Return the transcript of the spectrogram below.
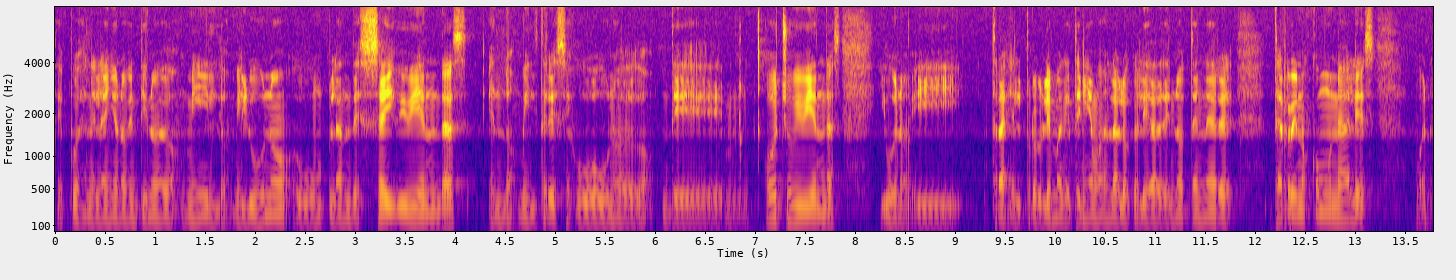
después en el año 99, 2000, 2001 hubo un plan de 6 viviendas, en 2013 hubo uno de, de 8 mm, viviendas, y bueno, y tras el problema que teníamos en la localidad de no tener eh, terrenos comunales, bueno,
